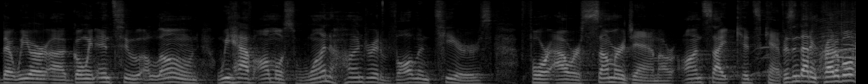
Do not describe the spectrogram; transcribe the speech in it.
that we are uh, going into alone, we have almost 100 volunteers for our summer jam, our on site kids camp. Isn't that incredible?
